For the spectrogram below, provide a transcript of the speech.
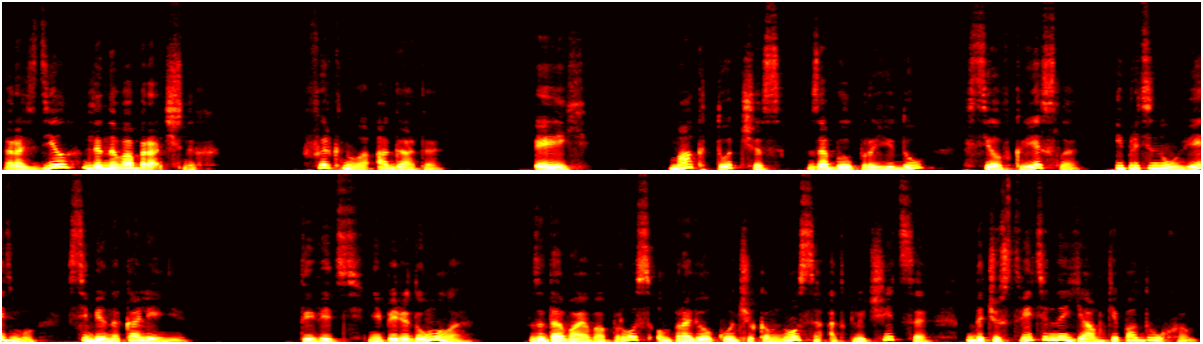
раздел для новобрачных. Фыркнула Агата. «Эй!» Маг тотчас забыл про еду, сел в кресло и притянул ведьму себе на колени. «Ты ведь не передумала?» Задавая вопрос, он провел кончиком носа от ключицы до чувствительной ямки по духам,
